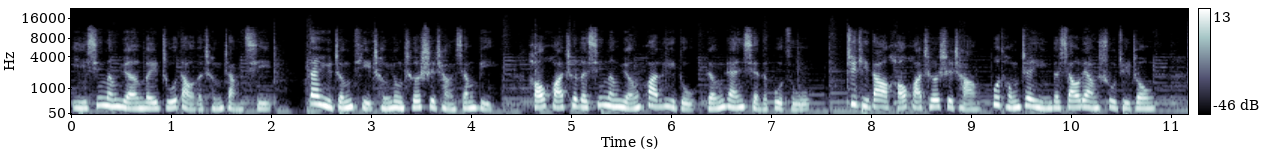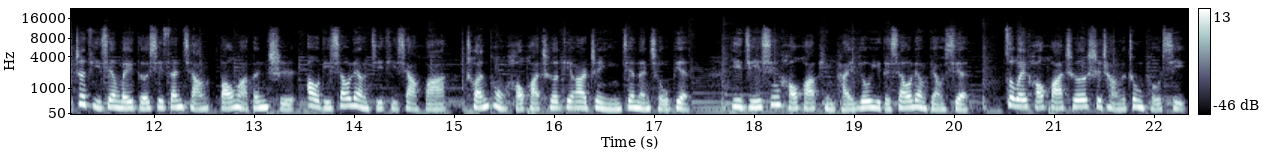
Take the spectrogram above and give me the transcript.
以新能源为主导的成长期。但与整体乘用车市场相比，豪华车的新能源化力度仍然显得不足。具体到豪华车市场不同阵营的销量数据中，这体现为德系三强宝马、奔驰、奥迪销量集体下滑，传统豪华车第二阵营艰难求变，以及新豪华品牌优异的销量表现。作为豪华车市场的重头戏，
